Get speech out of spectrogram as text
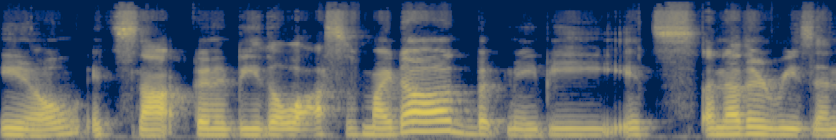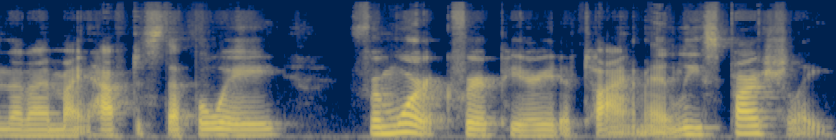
You know, it's not going to be the loss of my dog, but maybe it's another reason that I might have to step away from work for a period of time, at least partially.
